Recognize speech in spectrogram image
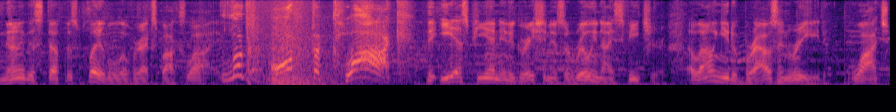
none of this stuff is playable over Xbox Live. Look off the clock! The ESPN integration is a really nice feature, allowing you to browse and read, watch,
